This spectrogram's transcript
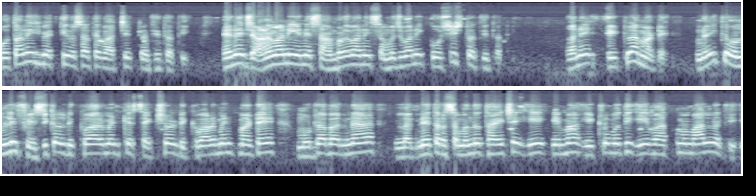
પોતાની જ વ્યક્તિઓ સાથે વાતચીત નથી થતી. એને જાણવાની, એને સાંભળવાની, સમજવાની કોશિશ નથી થતી. અને એટલા માટે, નહીં કે ઓનલી ફિઝિકલ રિક્વાયરમેન્ટ કે સેક્સ્યુઅલ રિક્વાયરમેન્ટ માટે મોટાભાગના લગ્નેતર સંબંધો થાય છે, એ, એમાં એટલું બધી એ વાતમાં માલ નથી.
